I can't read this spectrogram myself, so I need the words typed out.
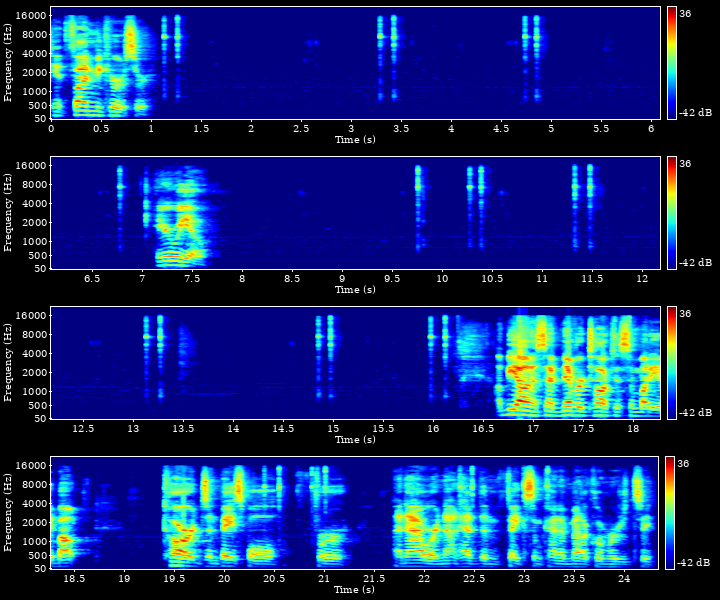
Can't find me cursor. Here we go. I'll be honest, I've never talked to somebody about cards and baseball for an hour and not had them fake some kind of medical emergency.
